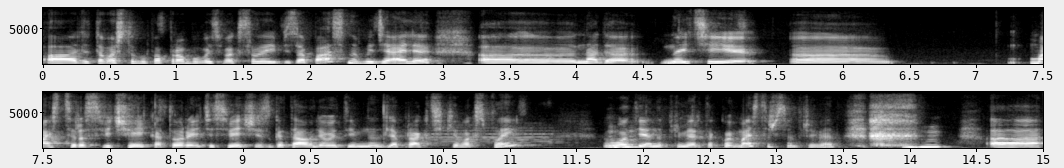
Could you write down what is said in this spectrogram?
А для того, чтобы попробовать ваксплей безопасно, в идеале э, надо найти э, мастера свечей, который эти свечи изготавливает именно для практики ваксплей. Mm-hmm. Вот я, например, такой мастер, всем привет. Mm-hmm.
